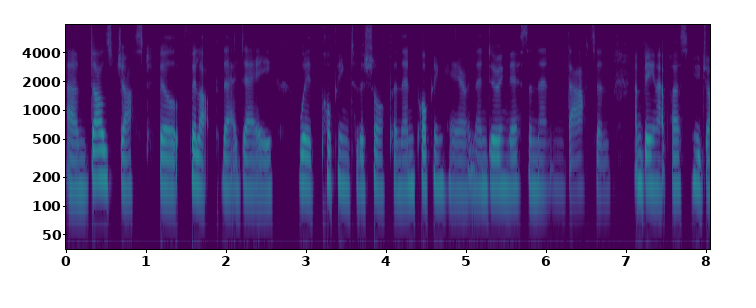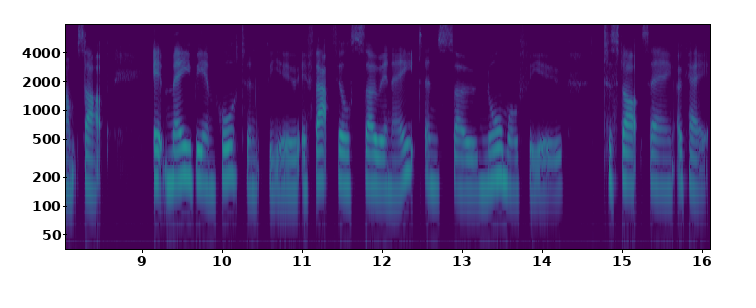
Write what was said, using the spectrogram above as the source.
um, does just fill fill up their day with popping to the shop and then popping here and then doing this and then that and and being that person who jumps up. It may be important for you if that feels so innate and so normal for you to start saying, okay,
